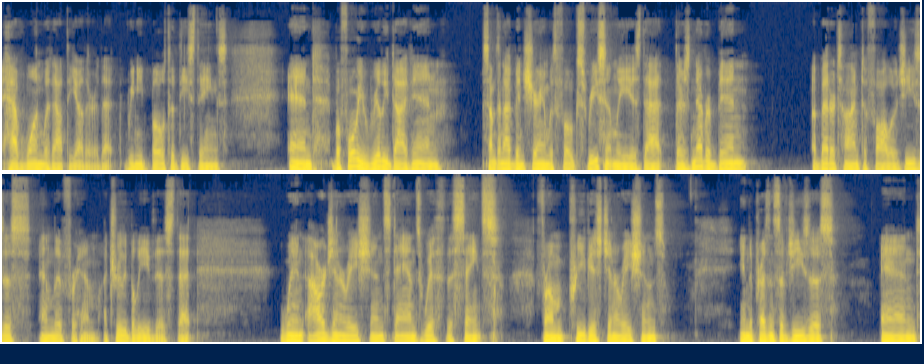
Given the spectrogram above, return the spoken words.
have one without the other, that we need both of these things. And before we really dive in, something I've been sharing with folks recently is that there's never been a better time to follow Jesus and live for him. I truly believe this, that when our generation stands with the saints from previous generations in the presence of Jesus and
